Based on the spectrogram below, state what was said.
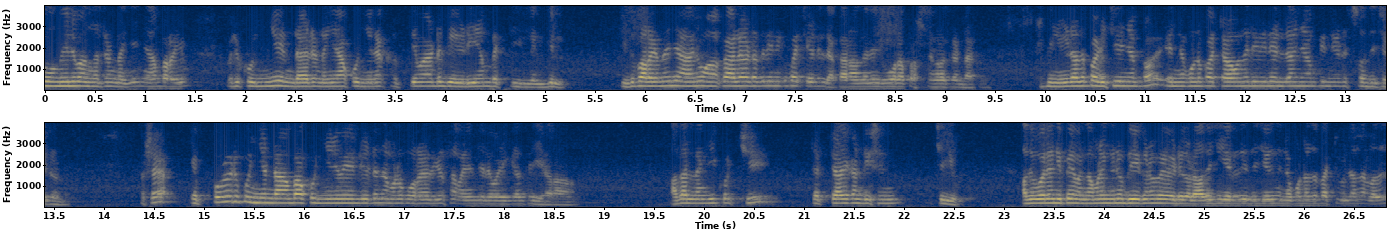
ഭൂമിയിൽ വന്നിട്ടുണ്ടെങ്കിൽ ഞാൻ പറയും ഒരു കുഞ്ഞ് ഉണ്ടായിട്ടുണ്ടെങ്കിൽ ആ കുഞ്ഞിനെ കൃത്യമായിട്ട് ഗൈഡ് ചെയ്യാൻ പറ്റിയില്ലെങ്കിൽ ഇത് പറയുന്നത് ഞാനും ആ കാലഘട്ടത്തിൽ എനിക്ക് പറ്റിയിട്ടില്ല. കാരണം അതിന് കുറേ പ്രശ്നങ്ങളൊക്കെ ഉണ്ടാക്കും പക്ഷെ പിന്നീട് അത് പഠിച്ചു കഴിഞ്ഞപ്പോൾ എന്നെ കൊണ്ട് പറ്റാവുന്ന രീതിയിലെല്ലാം ഞാൻ പിന്നീട് ശ്രദ്ധിച്ചിട്ടുണ്ട്. പക്ഷേ എപ്പോഴും ഒരു കുഞ്ഞുണ്ടാകുമ്പോൾ ആ കുഞ്ഞിന് വേണ്ടിയിട്ട് നമ്മൾ കുറേയധികം സമയം ചിലവഴിക്കാൻ തയ്യാറാണ് അതല്ലെങ്കിൽ കൊച്ചി തെറ്റായ കണ്ടീഷൻ ചെയ്യും. അതുപോലെ തന്നെ ഇപ്പോൾ നമ്മളിങ്ങനെ ഉപയോഗിക്കുന്ന വേർഡുകൾ അത് ചെയ്യരുത് ഇത് ചെയ്യരുത് നിന്നെ കൊണ്ട് അത് പറ്റൂല എന്നുള്ളത്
